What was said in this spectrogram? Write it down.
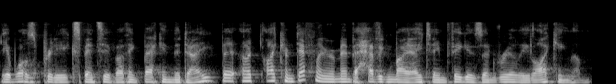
It was pretty expensive, I think, back in the day. But I, I can definitely remember having my A-Team figures and really liking them.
